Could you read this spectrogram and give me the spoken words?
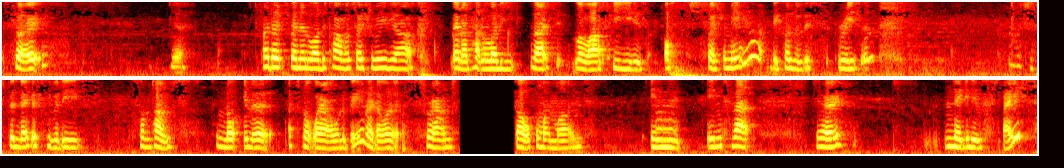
So, yeah. I don't spend a lot of time on social media and I've had a lot of, like, the last few years off social media because of this reason. It's just the negativities sometimes not in a, that's not where I want to be and I don't want to surround myself or my mind in into that you know negative space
